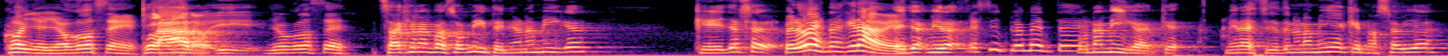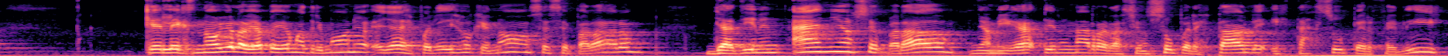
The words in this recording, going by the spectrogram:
Coño, yo gocé. Claro, y... Yo gocé. ¿Sabes qué me pasó a mí? Tenía una amiga que ella se... Pero ves, no es grave. Ella, mira, es simplemente. Una amiga que, mira esto, yo tenía una amiga que no sabía que el exnovio le había pedido matrimonio, ella después le dijo que no, se separaron, ya tienen años separados, mi amiga tiene una relación súper estable, está súper feliz,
